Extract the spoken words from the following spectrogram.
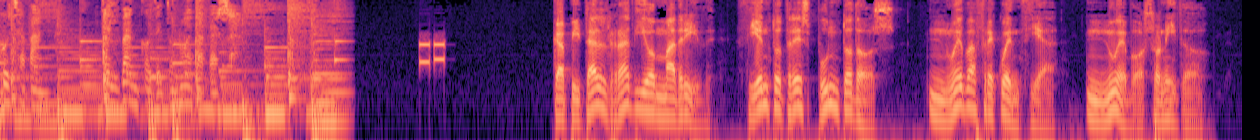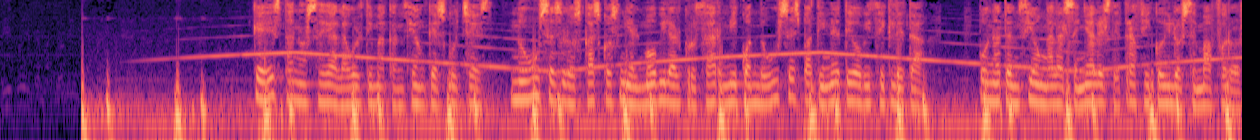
Cuchabank, el banco de tu nueva casa. Capital Radio Madrid 103.2. Nueva frecuencia, nuevo sonido. Que esta no sea la última canción que escuches. No uses los cascos ni el móvil al cruzar ni cuando uses patinete o bicicleta. Pon atención a las señales de tráfico y los semáforos.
